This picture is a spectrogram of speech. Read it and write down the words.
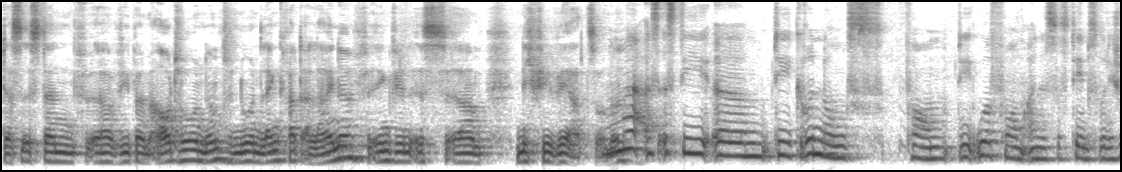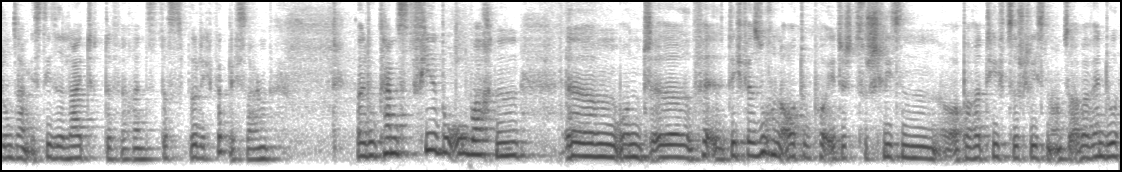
das ist dann äh, wie beim Auto, ne? nur ein Lenkrad alleine irgendwie ist ähm, nicht viel wert. So, ne? ja, es ist die, ähm, die Gründungsform, die Urform eines Systems, würde ich schon sagen, ist diese Leitdifferenz. Das würde ich wirklich sagen. Weil du kannst viel beobachten ähm, und äh, dich versuchen, autopoetisch zu schließen, operativ zu schließen und so. Aber wenn du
